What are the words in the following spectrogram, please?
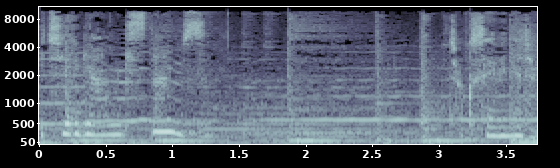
İçeri gelmek ister misin? Çok sevinirim.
